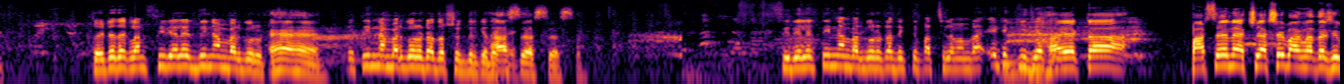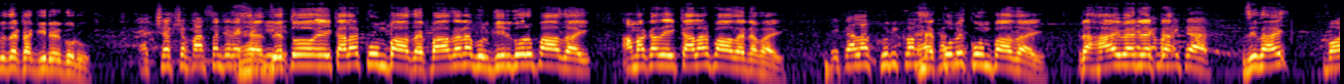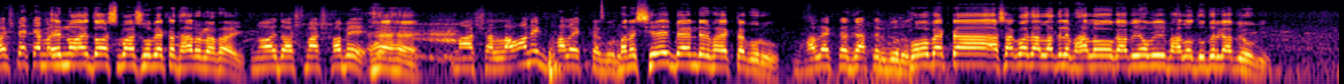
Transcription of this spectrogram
তো এটা দেখলাম সিরিয়ালের দুই নাম্বার গরুটা। হ্যাঁ হ্যাঁ। তো তিন নাম্বার গরুটা দর্শকদেরকে আচ্ছা আচ্ছা আচ্ছা সিরিয়ালের তিন নাম্বার গরুটা দেখতে পাচ্ছিলাম আমরা। এটা কি জাত ভাই একটা পার্সেন্ট একশো একশো বাংলাদেশের ভিতরে একটা গিরের গরু। একশো একশো পার্সেন্টের হ্যাঁ যে যেহেতু এই কালার কম পাওয়া যায় পাওয়া যায় না ভুল গির গরু পাওয়া যায়। আমার কাছে এই কালার পাওয়া যায় না ভাই। এই কালার খুবই কম হ্যাঁ খুবই কম পাওয়া যায়। এটা হাই ব্যান্ডের একটা জি ভাই? বয়সটা কেমন? এই এটার? নয় দশ মাস হবে একটা ধারণা ভাই। নয় দশ মাস হবে? হ্যাঁ হ্যাঁ। মাশাল্লাহ অনেক ভালো একটা গরু। মানে সেই ব্যান্ডের ভাই একটা গরু। ভালো একটা জাতের গরু। খুব একটা আশা করা আল্লাহ দিলে ভালো গাবি হবি ভালো দুধের গাবি হবি।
